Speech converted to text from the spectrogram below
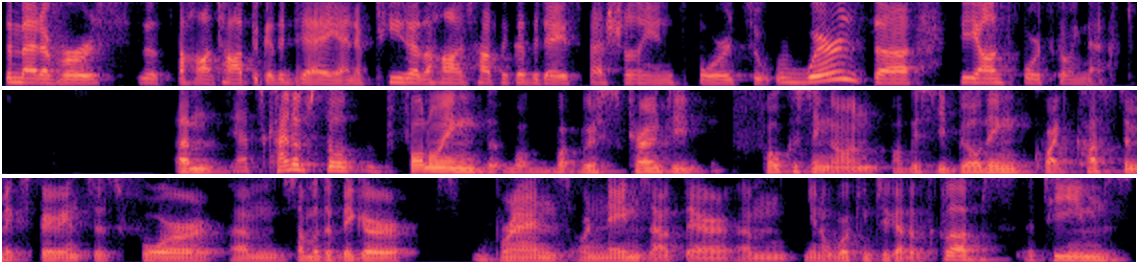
the metaverse. That's the hot topic of the day. NFTs are the hot topic of the day, especially in sports. Where is the beyond sports going next? Um, it's kind of still following the, what, we're currently focusing on. Obviously, building quite custom experiences for um, some of the bigger brands or names out there. Um, you know, working together with clubs, uh, teams,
